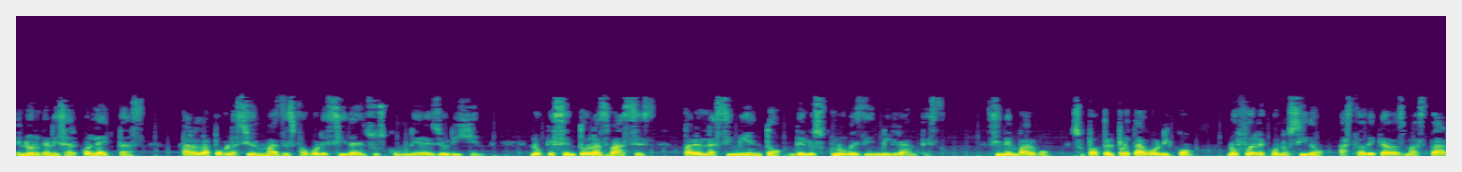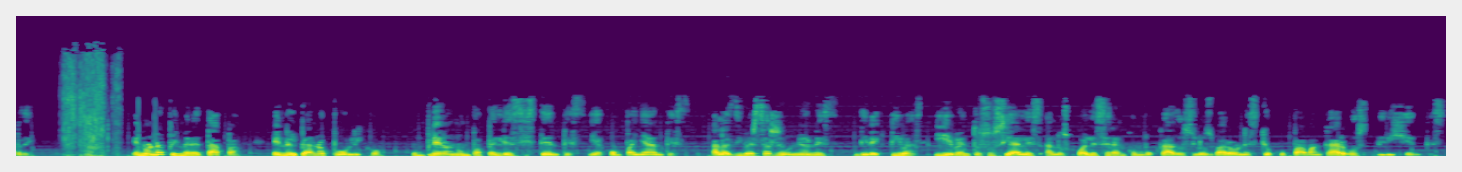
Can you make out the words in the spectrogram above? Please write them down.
en organizar colectas para la población más desfavorecida en sus comunidades de origen, lo que sentó las bases para el nacimiento de los clubes de inmigrantes. Sin embargo, su papel protagónico no fue reconocido hasta décadas más tarde. En una primera etapa, en el plano público, cumplieron un papel de asistentes y acompañantes a las diversas reuniones directivas y eventos sociales a los cuales eran convocados los varones que ocupaban cargos dirigentes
